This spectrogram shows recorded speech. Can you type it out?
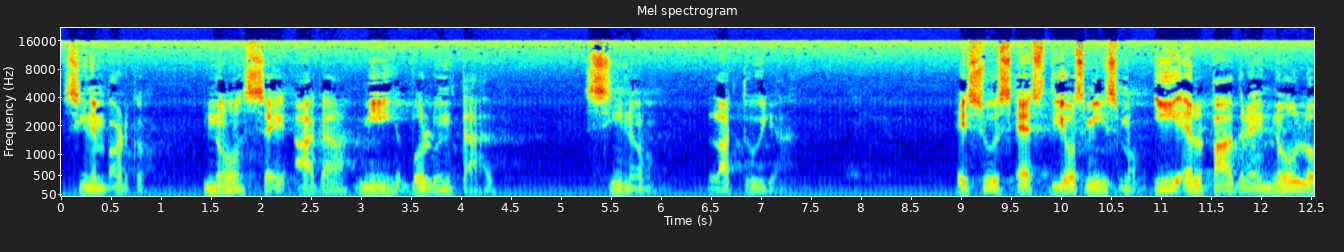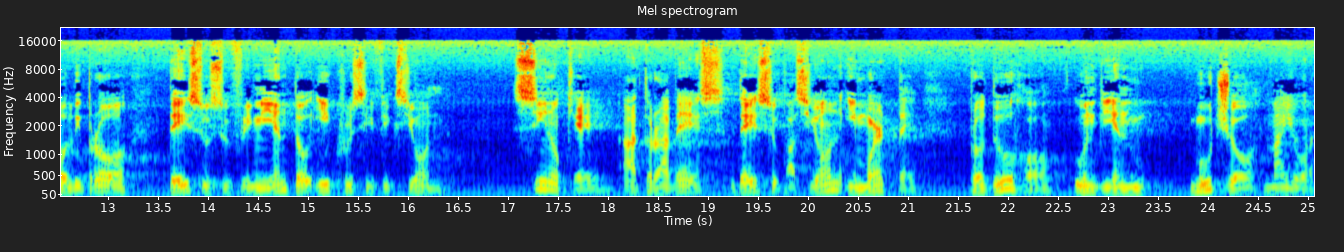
Sin embargo, no se haga mi voluntad, sino la tuya. Jesús es Dios mismo y el Padre no lo libró de su sufrimiento y crucifixión, sino que a través de su pasión y muerte produjo un bien mucho mayor.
